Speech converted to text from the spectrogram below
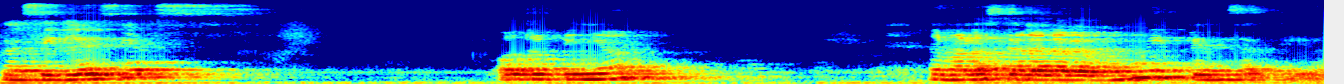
Las iglesias. ¿Otra opinión? Hermana Estela la veo muy pensativa.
